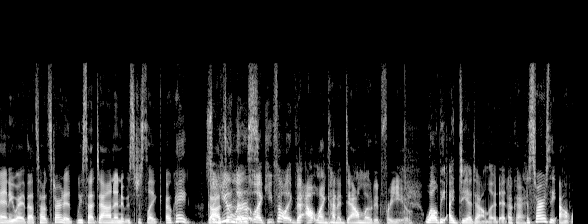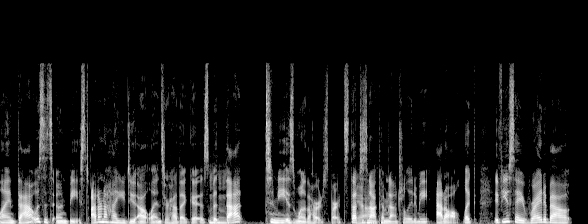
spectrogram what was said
anyway, that's how it started. We sat down and it was just like, okay, So you literally like you felt like the outline kind of downloaded for you. well, the idea downloaded. Okay. As far as the outline, that was its own beast. I don't know how you do outlines or how that goes, but mm-hmm. that to me is one of the hardest parts. That does Mm-hmm. Not come naturally to me at all. Like if you say write about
